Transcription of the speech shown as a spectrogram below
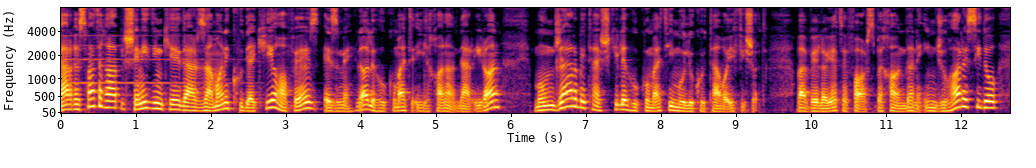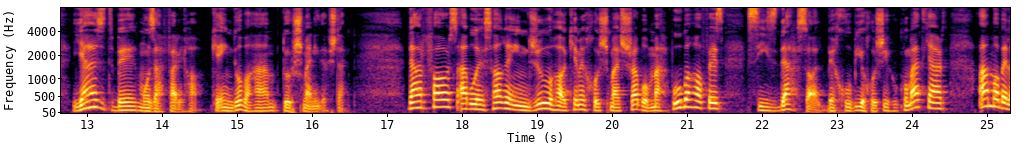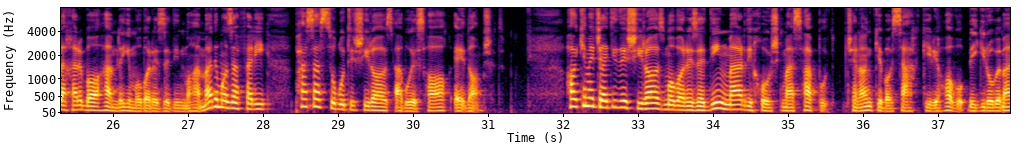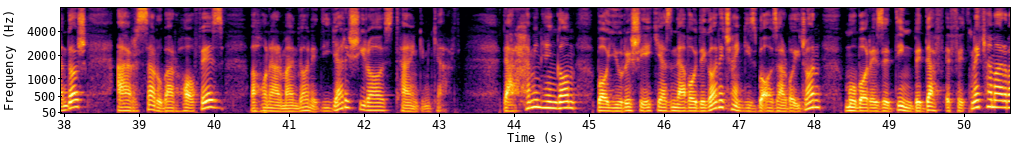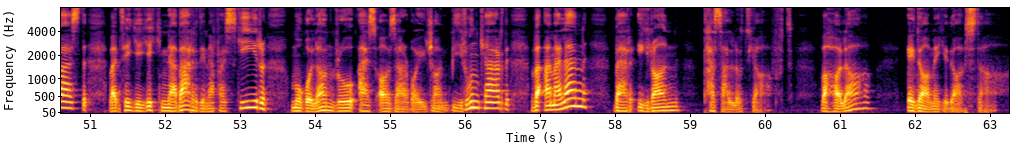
در قسمت قبل شنیدیم که در زمان کودکی حافظ ازمهلال حکومت ایلخانان در ایران منجر به تشکیل حکومتی ملوک و توایفی شد و ولایت فارس به خاندان اینجوها رسید و یزد به مزفری ها که این دو با هم دشمنی داشتند. در فارس ابو اسحاق اینجو حاکم خوشمشرب و محبوب حافظ سیزده سال به خوبی و خوشی حکومت کرد اما بالاخره با حمله مبارز دین محمد مزفری پس از سقوط شیراز ابو اسحاق اعدام شد حاکم جدید شیراز مبارز دین مردی خشک مذهب بود چنان که با سختگیری ها و بگیر و ببنداش عرصه رو بر حافظ و هنرمندان دیگر شیراز تنگ می کرد. در همین هنگام با یورش یکی از نوادگان چنگیز به آذربایجان مبارز دین به دفع فتنه کمر بست و طی یک نبرد نفسگیر مغولان رو از آذربایجان بیرون کرد و عملا بر ایران تسلط یافت و حالا ادامه داستان.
